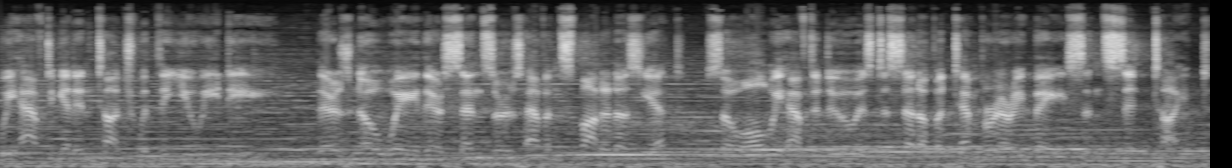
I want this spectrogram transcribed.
we have to get in touch with the UED. There's no way their sensors haven't spotted us yet, so all we have to do is to set up a temporary base and sit tight.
